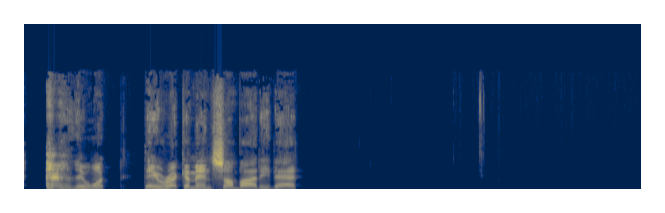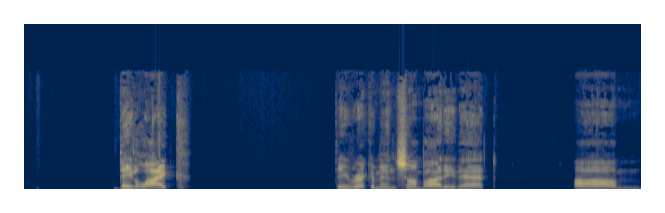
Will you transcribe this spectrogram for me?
they want they recommend somebody that they like. They recommend somebody that um,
